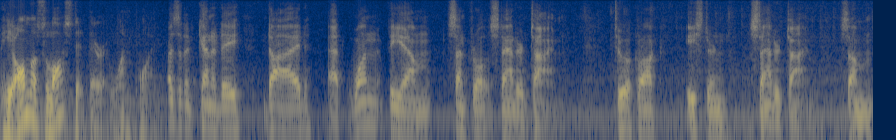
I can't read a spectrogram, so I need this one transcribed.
he almost lost it there at one point. President Kennedy died at 1 p.m. Central Standard Time, 2 o'clock Eastern Standard Time, some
